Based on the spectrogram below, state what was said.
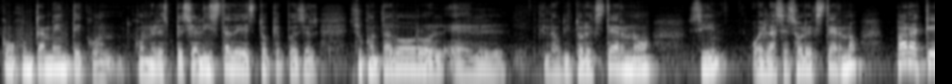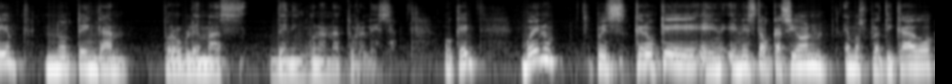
conjuntamente con, con, el especialista de esto, que puede ser su contador o el, el, auditor externo, ¿sí? o el asesor externo, para que no tengan problemas de ninguna naturaleza. ¿Ok? Bueno, pues creo que en, esta ocasión hemos platicado,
